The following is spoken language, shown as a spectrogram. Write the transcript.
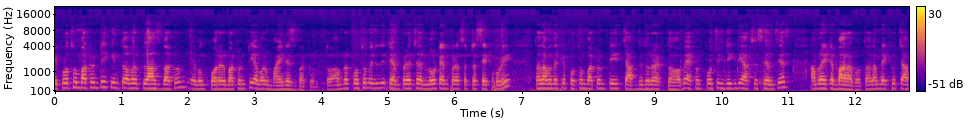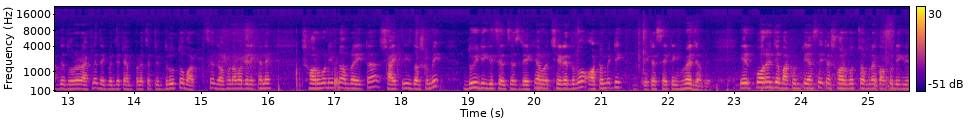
এই প্রথম বাটনটি কিন্তু আবার প্লাস বাটন এবং পরের বাটনটি আবার মাইনাস বাটন। তো আমরা প্রথমে যদি টেম্পারেচার লো টেম্পারেচারটা সেট করি, তাহলে আমাদেরকে প্রথম বাটনটি চাপ দিয়ে ধরে রাখতে হবে। এখন পঁচিশ ডিগ্রি আছে সেলসিয়াস, আমরা এটা বাড়াবো। তাহলে আমরা একটু চাপ দিয়ে ধরে রাখলে দেখবেন যে টেম্পারেচারটি দ্রুত বাড়ছে। যখন আমাদের এখানে সর্বনিম্ন আমরা এটা সাঁত্রিশ দশমিক দুই ডিগ্রি সেলসিয়াস রেখে আমরা ছেড়ে দেবো অটোমেটিক এটা সেটিং হয়ে যাবে। এরপরে যে বাটনটি আছে, এটা সর্বোচ্চ আমরা কত ডিগ্রি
